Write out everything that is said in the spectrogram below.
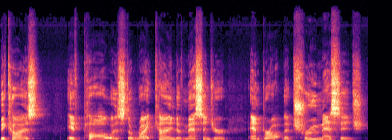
Because if Paul was the right kind of messenger and brought the true message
